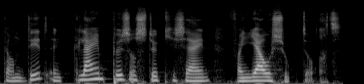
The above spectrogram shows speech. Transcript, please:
kan dit een klein puzzelstukje zijn van jouw zoektocht.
